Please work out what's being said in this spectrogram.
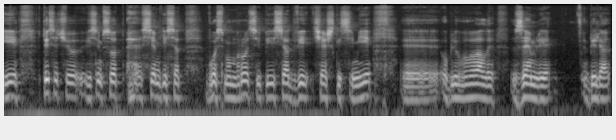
і в 1878 році 52 чеські сім'ї е, облюбували землі біля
